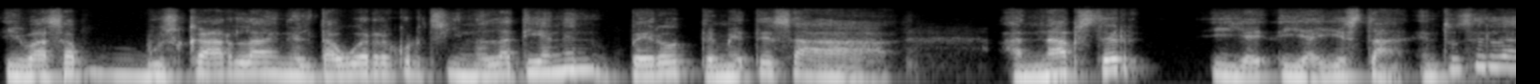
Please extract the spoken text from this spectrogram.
y vas a buscarla en el Tower Records y no la tienen, pero te metes a, Napster y, y ahí está. Entonces la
